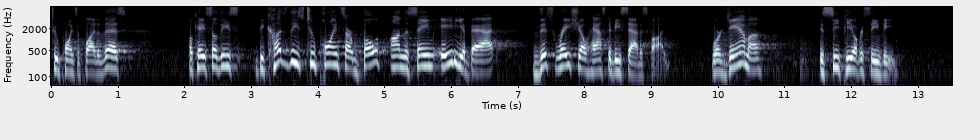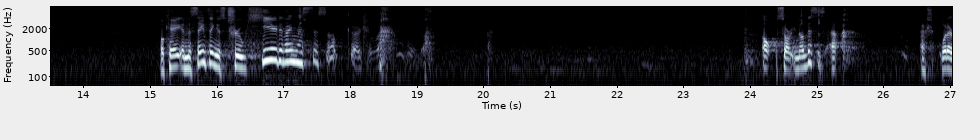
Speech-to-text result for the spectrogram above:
two points apply to this. Okay, so these, because these two points are both on the same adiabat, this ratio has to be satisfied, where gamma is Cp over Cv. Okay, and the same thing is true here. Did I mess this up? Gosh. Oh, sorry. No, this is uh, actually what I.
